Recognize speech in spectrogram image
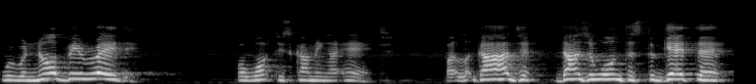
we will not be ready for what is coming ahead. But God doesn't want us to get there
